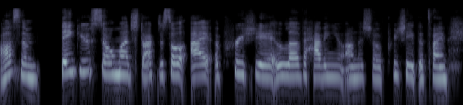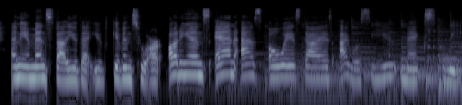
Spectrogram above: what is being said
Awesome. Thank you so much, Dr. Solt. I appreciate, love having you on the show. Appreciate the time and the immense value that you've given to our audience. And as always, guys, I will see you next week.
